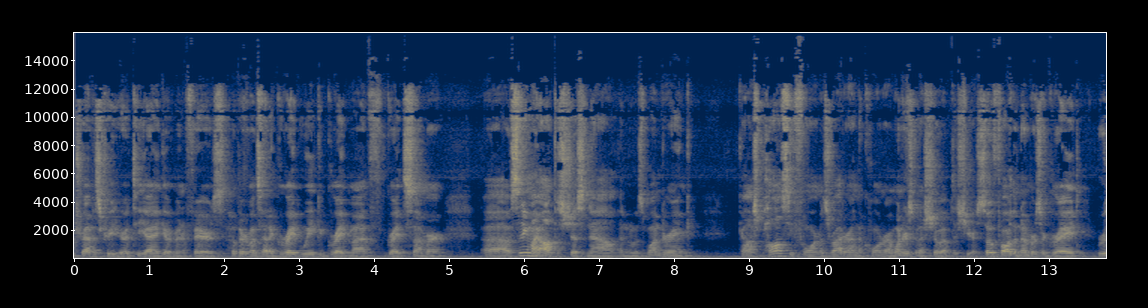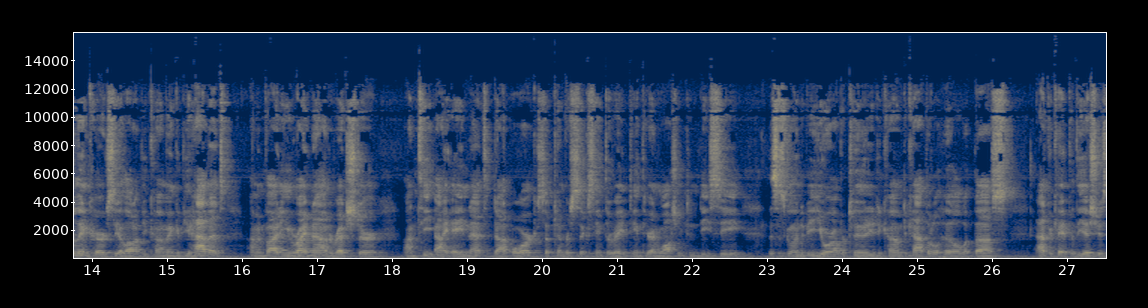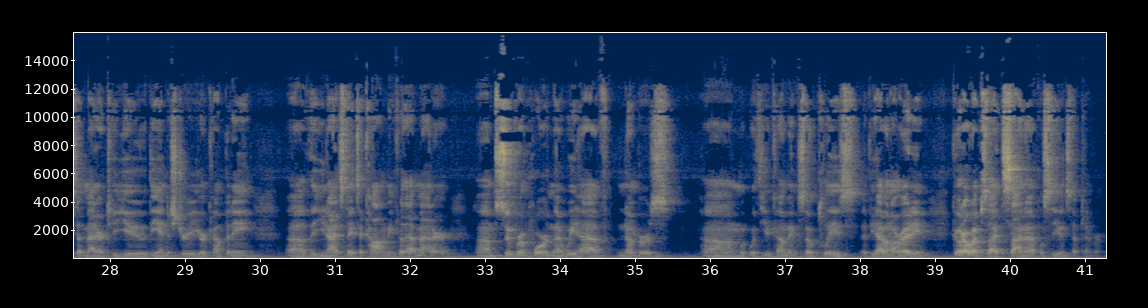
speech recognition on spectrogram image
Travis Creed here at TIA Government Affairs. Hope everyone's had a great week, a great month, great summer. Uh, I was sitting in my office just now and was wondering, gosh, policy forum is right around the corner. I wonder who's going to show up this year. So far, the numbers are great. Really encouraged to see a lot of you coming. If you haven't, I'm inviting you right now to register on TIAnet.org, September 16th through 18th here in Washington, D.C. This is going to be your opportunity to come to Capitol Hill with us advocate for the issues that matter to you, the industry, your company, uh, the United States economy for that matter. Um, super important that we have numbers um, with, with you coming. So please, if you haven't already, go to our website, sign up. We'll see you in September.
